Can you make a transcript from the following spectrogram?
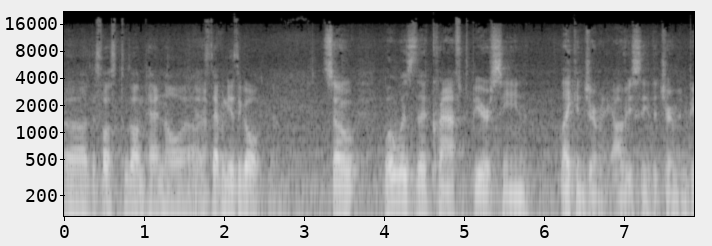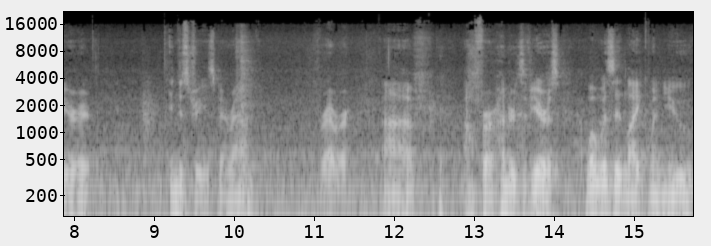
Uh, this was 2010 now, uh, yeah. seven years ago. Yeah. So, what was the craft beer scene like in Germany? Obviously, the German beer industry has been around forever, um, for hundreds of years. What was it like when you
